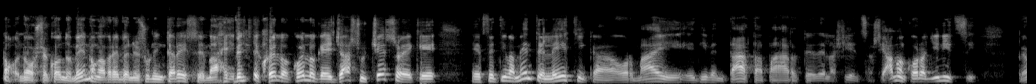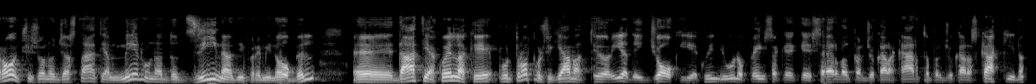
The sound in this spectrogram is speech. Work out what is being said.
No, no, secondo me non avrebbe nessun interesse, ma invece quello, quello, che è già successo è che effettivamente l'etica ormai è diventata parte della scienza. Siamo ancora agli inizi, però ci sono già stati almeno una dozzina di premi Nobel eh, dati a quella che purtroppo si chiama teoria dei giochi e quindi uno pensa che, che serva per giocare a carta, per giocare a scacchi no?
